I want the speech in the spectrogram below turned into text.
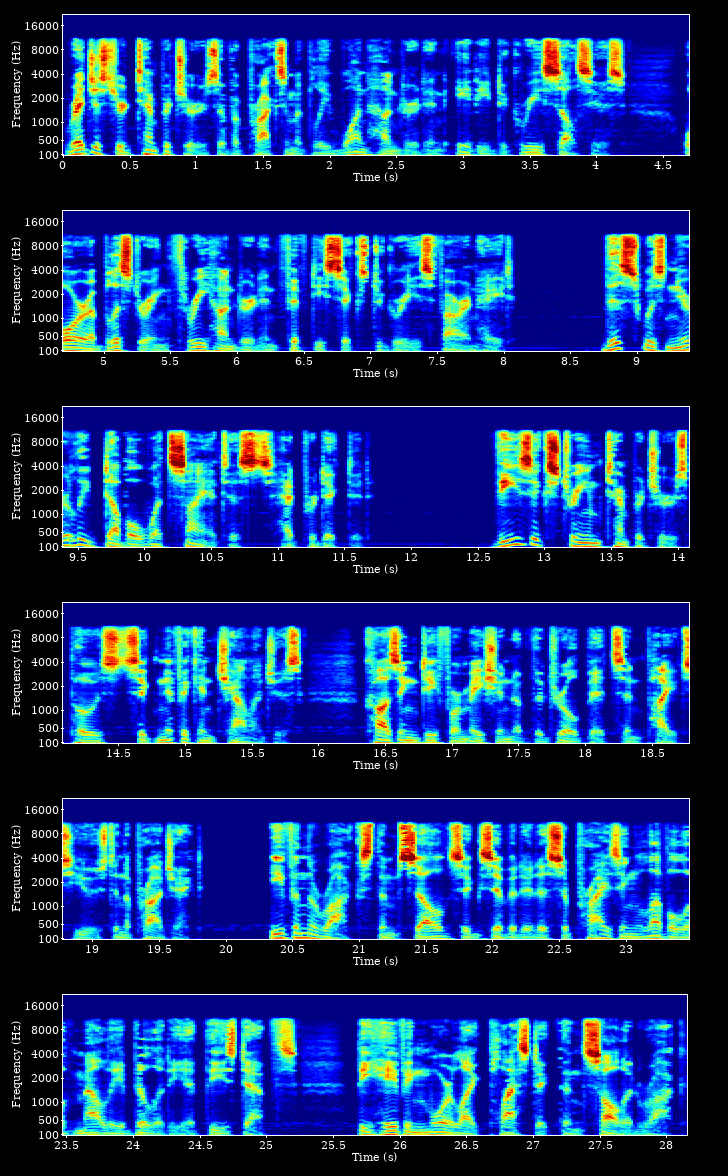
registered temperatures of approximately 180 degrees Celsius, or a blistering 356 degrees Fahrenheit. This was nearly double what scientists had predicted. These extreme temperatures posed significant challenges, causing deformation of the drill bits and pipes used in the project. Even the rocks themselves exhibited a surprising level of malleability at these depths, behaving more like plastic than solid rock,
